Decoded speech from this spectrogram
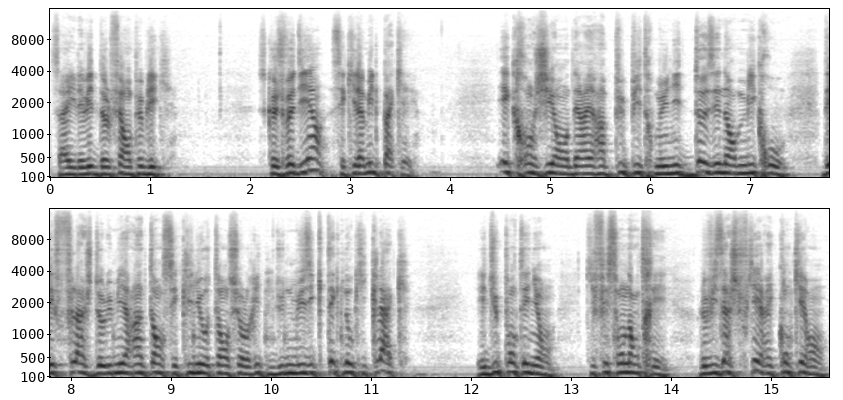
Ça, il évite de le faire en public. Ce que je veux dire, c'est qu'il a mis le paquet. Écran géant derrière un pupitre muni de deux énormes micros, des flashs de lumière intenses et clignotants sur le rythme d'une musique techno qui claque. Et Dupont-Aignan, qui fait son entrée, le visage fier et conquérant,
